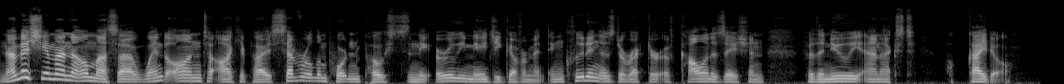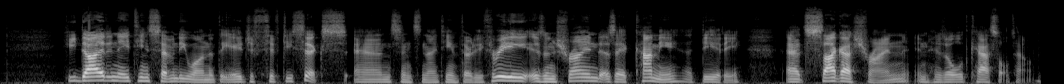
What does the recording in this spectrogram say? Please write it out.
Nabeshima Naomasa went on to occupy several important posts in the early Meiji government, including as director of colonization for the newly annexed Hokkaido. He died in 1871 at the age of 56, and since 1933 is enshrined as a kami, a deity, at Saga Shrine in his old castle town.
